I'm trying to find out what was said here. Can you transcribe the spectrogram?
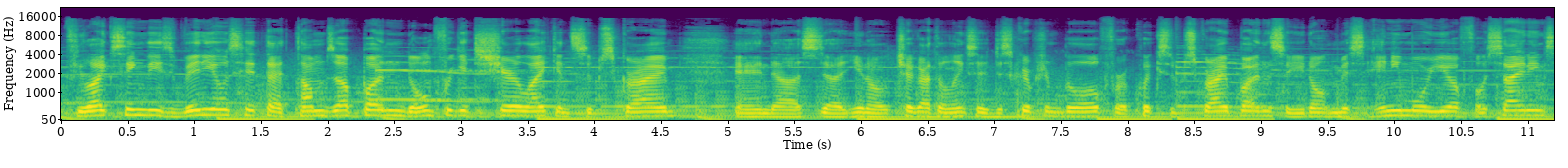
If you like seeing these videos, hit that thumbs up button. Don't forget to share, like, and subscribe. And, uh, so, you know, check out the links in the description below for a quick subscribe button so you don't miss any more UFO sightings.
